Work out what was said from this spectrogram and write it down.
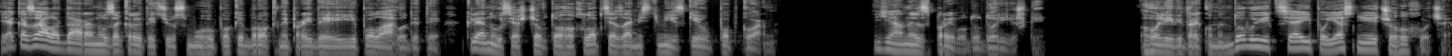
Я казала Дарену закрити цю смугу, поки брок не прийде її полагодити. Клянуся, що в того хлопця замість мізків попкорн. Я не з приводу доріжки. Голі відрекомендовується і пояснює, чого хоче.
